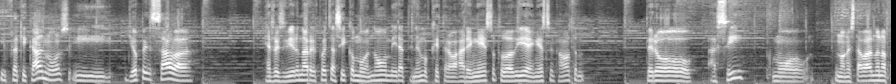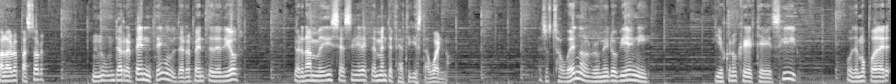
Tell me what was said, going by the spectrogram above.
y platicamos y yo pensaba en recibir una respuesta así como no mira tenemos que trabajar en eso todavía en esto en otro pero así como nos estaba dando una palabra el pastor de repente de repente de Dios verdad me dice así directamente fíjate que está bueno eso está bueno, reunirlo bien y, yo creo que, sí, podemos, poder,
